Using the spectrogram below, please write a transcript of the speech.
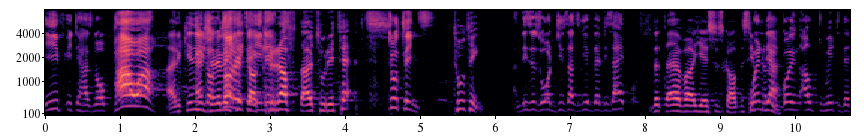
if it has no power er ikke nidkjærhet hvis det ikke har kraft og autoritet. Two. To ting. And this is what Jesus gave the disciples. Dette er hva Jesus ga When they are disiplene going out to meet the,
